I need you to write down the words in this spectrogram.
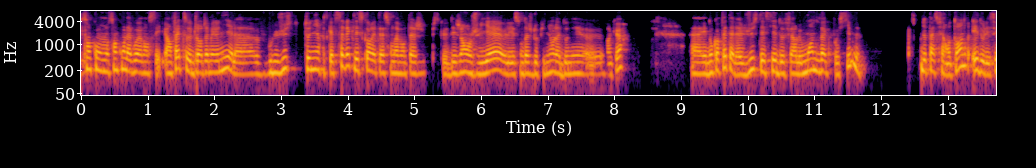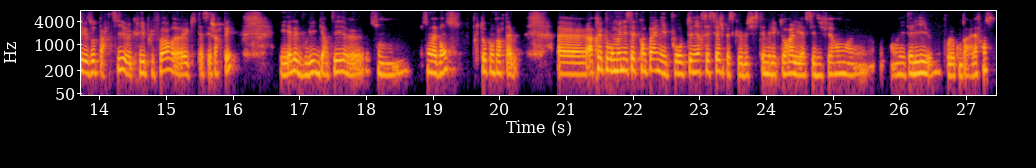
sans qu'on sans qu'on la voit avancer. Et en fait, Giorgia Meloni, elle a voulu juste tenir parce qu'elle savait que les scores étaient à son avantage, puisque déjà en juillet, les sondages d'opinion la donnaient vainqueur. Euh, et donc, en fait, elle a juste essayé de faire le moins de vagues possible, de pas se faire entendre et de laisser les autres parties euh, crier plus fort, euh, quitte à s'écharper. Et elle, elle voulait garder son, avance plutôt confortable. Après, pour mener cette campagne et pour obtenir ces sièges, parce que le système électoral est assez différent en Italie pour le comparer à la France,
